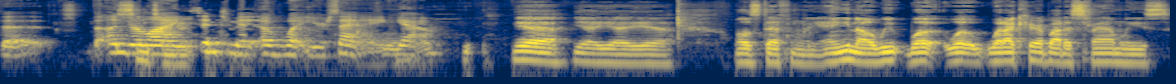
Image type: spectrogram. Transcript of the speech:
the the underlying sentiment, sentiment of what you're saying. Yeah. Yeah, yeah, yeah, yeah. Most definitely. And you know, we what what what I care about is families.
